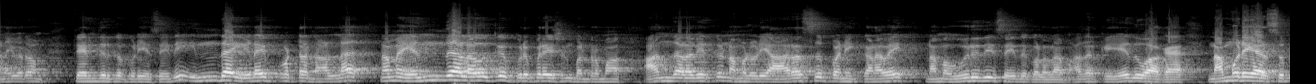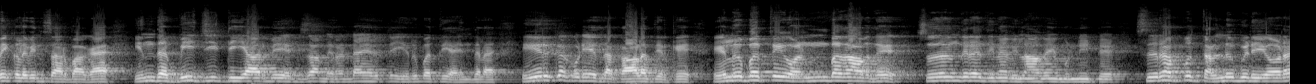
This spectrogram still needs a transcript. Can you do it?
அனைவரும் தெரிந்திருக்கக்கூடிய செய்தி. இந்த இடைப்பட்ட நாளில் நம்ம எந்த அளவுக்கு ப்ரிப்பரேஷன் பண்ணுறோமோ அந்த அளவிற்கு நம்மளுடைய அரசு பணி கனவை நம்ம உறுதி செய்து கொள்ளலாம். அதற்கு ஏதுவாக நம்முடைய சுபைக்குழுவின் சார்பாக இந்த பிஜிடிஆர்பி எக்ஸாம் இரண்டாயிரத்தி இருபத்தி ஐந்தில் இருக்கக்கூடிய இந்த காலத்திற்கு எழுபத்தி ஒன்பதாவது சுதந்திர தின விழாவை முன்னிட்டு சிறப்பு தள்ளுபடியோடு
